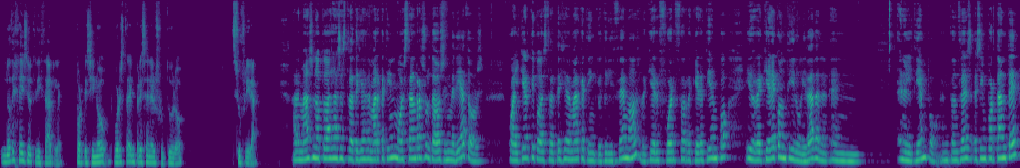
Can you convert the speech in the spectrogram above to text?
no dejéis de utilizarle porque si no, vuestra empresa en el futuro sufrirá. Además, no todas las estrategias de marketing muestran resultados inmediatos. Cualquier tipo de estrategia de marketing que utilicemos requiere esfuerzo, requiere tiempo y requiere continuidad en, el tiempo. Entonces, es importante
